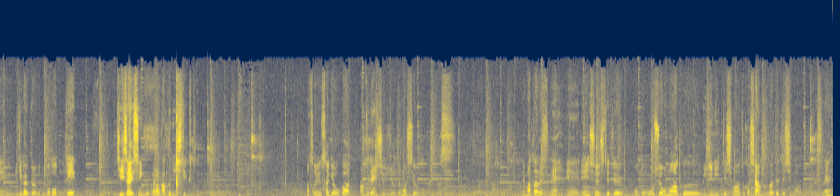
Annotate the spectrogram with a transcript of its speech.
えー、短いクラブに戻って小さいスイングから確認していくと、まあ、そういう作業がまず練習場でも必要となります。またですね、えー、練習しててもうどうしようもなく右に行ってしまうとかシャンクが出てしまうとかですね、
